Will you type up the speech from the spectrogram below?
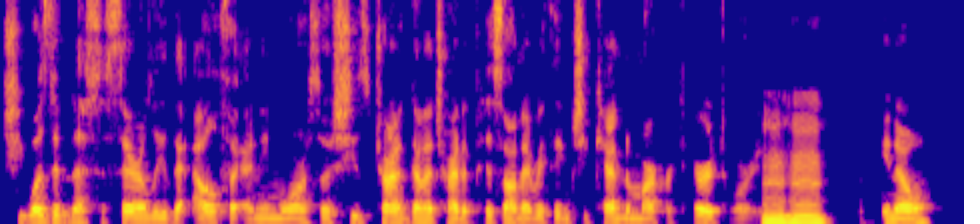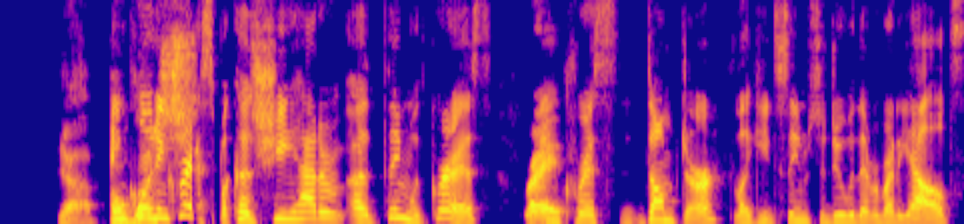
she wasn't necessarily the alpha anymore, so she's trying going to try to piss on everything she can to mark her territory, Mm-hmm. you know. Yeah. but Including once- Chris, because she had a, a thing with Chris, Right. and Chris dumped her, like he seems to do with everybody else.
